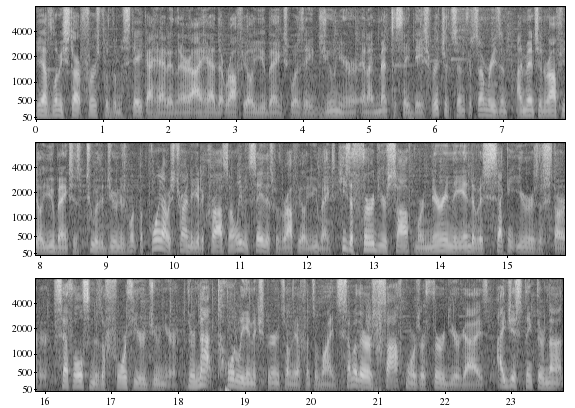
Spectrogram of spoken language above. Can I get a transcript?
Yeah, let me start first with the mistake I had in there. I had that Raphael Eubanks was a junior, and I meant to say Dace Richardson. For some reason, I mentioned Raphael Eubanks as two of the juniors. What the point I was trying to get across, and I'll even say this with Raphael Eubanks, he's a third year sophomore nearing the end of his second year as a starter. Seth Olson is a fourth year junior. They're not totally inexperienced on the offensive line. Some of their sophomores are third year guys. I just think they're not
